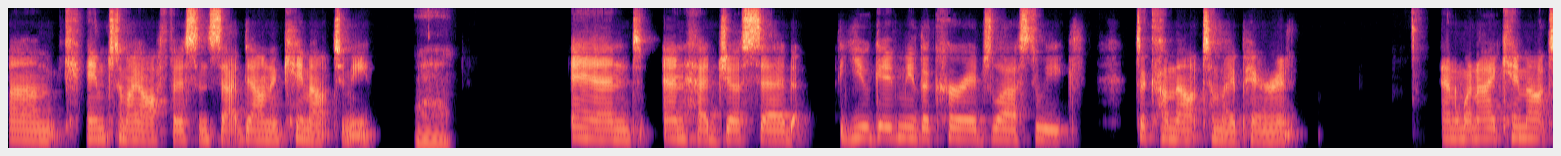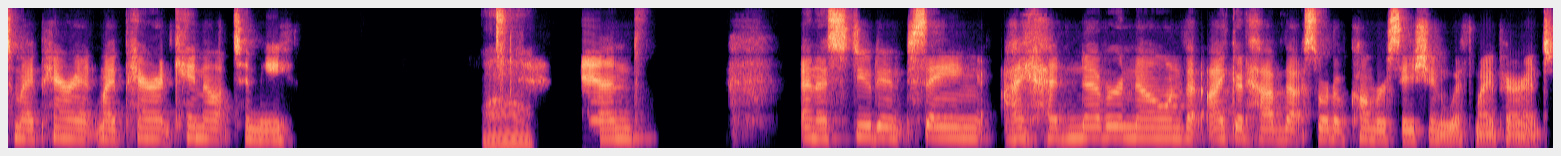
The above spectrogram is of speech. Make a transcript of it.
um, came to my office and sat down and came out to me. Wow. And and had just said, "You gave me the courage last week to come out to my parent." And when I came out to my parent, my parent came out to me. Wow. And and a student saying, I had never known that I could have that sort of conversation with my parent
